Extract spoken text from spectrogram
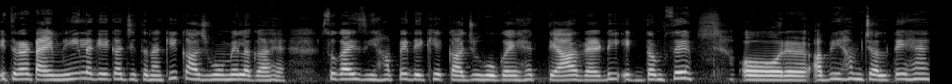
इतना टाइम नहीं लगेगा जितना कि काजुओं में लगा है। सो गाइज़ यहाँ पे देखिए काजू हो गए हैं तैयार रेडी एकदम से। और अभी हम चलते हैं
